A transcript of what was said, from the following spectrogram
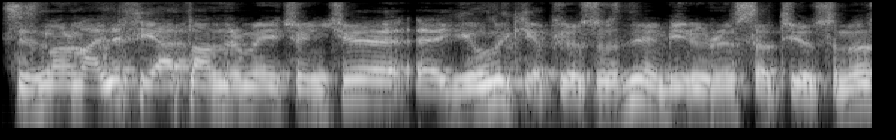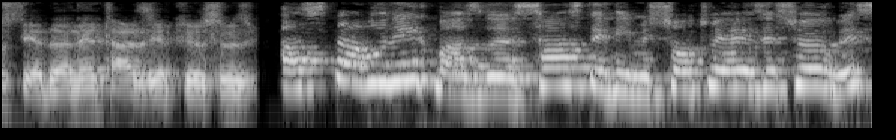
Siz normalde fiyatlandırmayı çünkü e, yıllık yapıyorsunuz değil mi? Bir ürün satıyorsunuz ya da ne tarz yapıyorsunuz? Aslında abonelik bazlı SaaS dediğimiz Software as a Service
